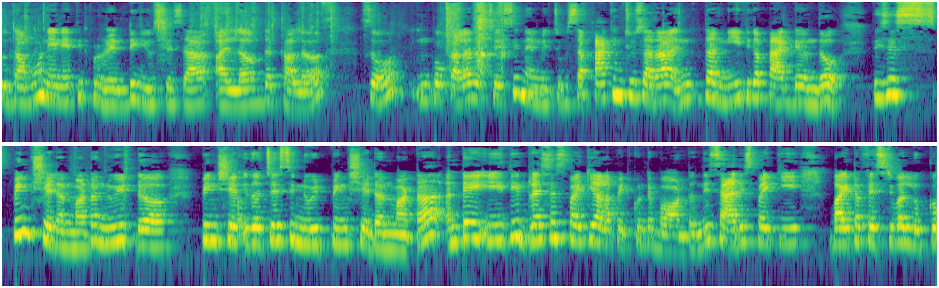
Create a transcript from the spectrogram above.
చూద్దాము. నేనైతే ఇప్పుడు రెడ్ యూస్ చేసా. I love the colour so ఇంకో కలర్ వచ్చేసి నేను మీకు చూపిస్తా. ప్యాకింగ్ చూసారా? ఎంత నీట్గా ప్యాక్డ్ ఉందో దిస్ ఇస్ పింక్ షేడ్ అనమాట న్యూట్ పింక్ షేడ్ ఇది వచ్చేసి న్యూట్ పింక్ షేడ్ అనమాట అంటే ఇది డ్రెస్సెస్ పైకి అలా పెట్టుకుంటే బాగుంటుంది. శారీస్ పైకి బయట ఫెస్టివల్ లుక్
